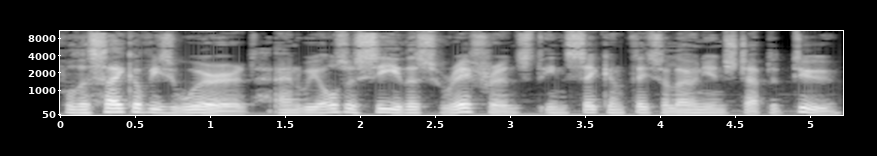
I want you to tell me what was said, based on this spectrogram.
for the sake of his word and we also see this referenced in 2 Thessalonians chapter 2.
